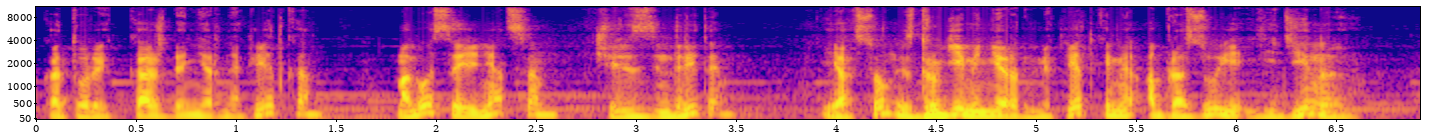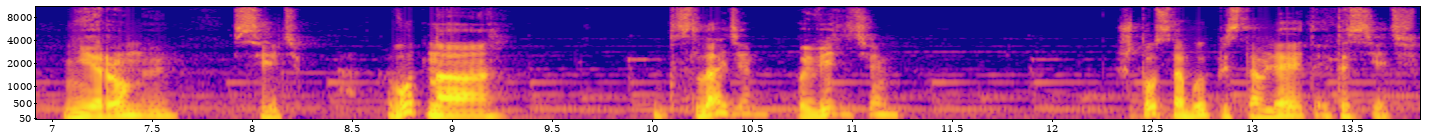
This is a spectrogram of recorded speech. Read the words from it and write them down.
в которой каждая нервная клетка могла соединяться через дендриты и аксоны с другими нервными клетками, образуя единую нейронную сеть. Вот на слайде вы видите что собой представляет эта сеть?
